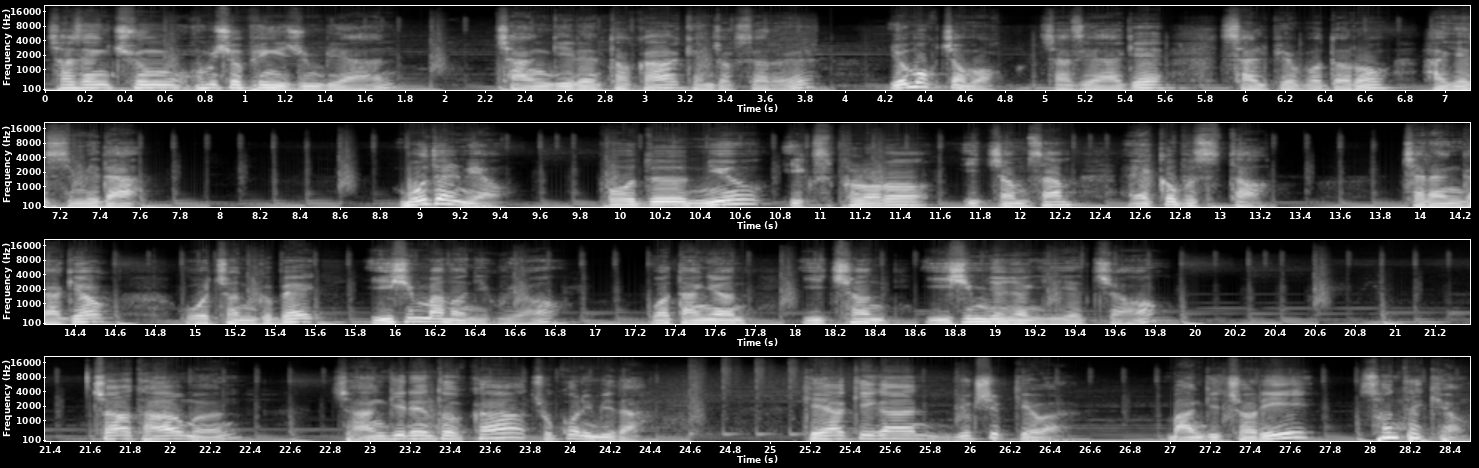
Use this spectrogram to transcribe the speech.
차생충 홈쇼핑이 준비한 장기 렌터카 견적서를 요목조목 자세하게 살펴보도록 하겠습니다. 모델명 포드 뉴 익스플로러 2.3 에코부스터 차량 가격 5,920만 원이고요. 뭐 당연 2020년형이겠죠. 자, 다음은 장기 렌터카 조건입니다. 계약 기간 60개월, 만기 처리 선택형,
